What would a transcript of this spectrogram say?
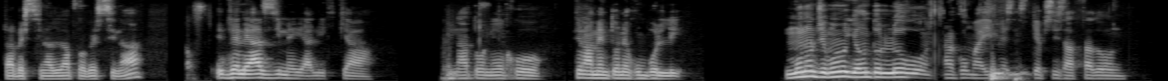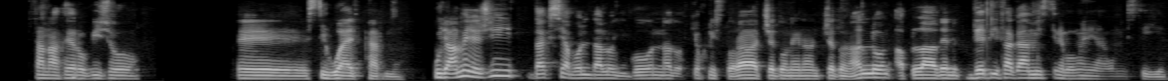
τα περσινά και τα προπέρσινα, ε, δεν λεάζει με η αλήθεια να τον έχω και να μην τον έχουν πολύ. Μόνο και μόνο για τον λόγο ακόμα είμαι στις σκέψεις αν θα τον θα αναφέρω πίσω ε, στη wildcard μου. Που για μένα εκεί, εντάξει, απόλυτα λογικό να το φτιάχνεις τώρα και τον έναν και τον άλλον, απλά δεν, δεν τι θα κάνεις στην επόμενη αγωνιστική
